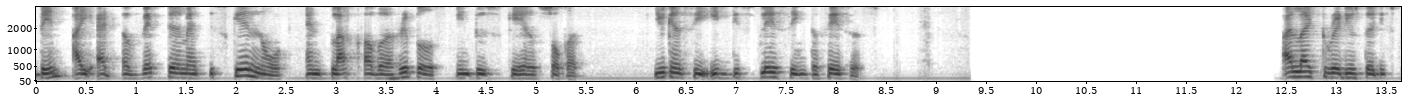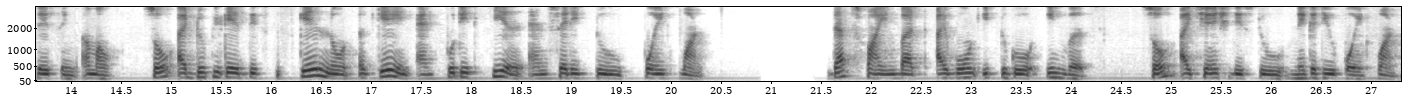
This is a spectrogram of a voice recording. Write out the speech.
Then I add a vector math scale node and plug our ripples into scale socket. You can see it displacing the faces. I like to reduce the displacing amount. So I duplicate this scale node again and put it here and set it to 0.1. That's fine, but I want it to go inwards. So I change this to negative 0.1.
